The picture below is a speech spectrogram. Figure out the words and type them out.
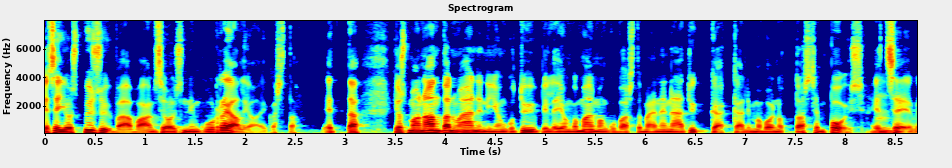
ja se ei olisi pysyvää, vaan se olisi niin kuin reaaliaikaista. Että jos mä oon antanut ääneni jonkun tyypille, jonka maailmankuvasta mä en enää tykkääkään, niin mä voin ottaa sen pois. Mm. Että se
